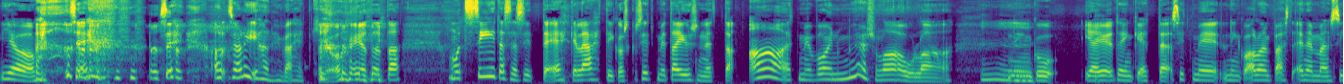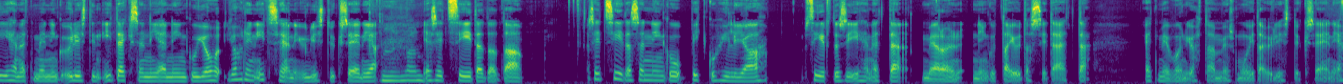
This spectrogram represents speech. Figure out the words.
Joo, se, se, se oli ihan hyvä hetki joo. Ja tota, Mutta siitä se sitten ehkä lähti, koska sitten me tajusin, että aa, että me voin myös laulaa. Mm. Niin kuin, ja jotenkin, että sitten me niin kuin aloin päästä enemmän siihen, että me niin kuin ylistin itekseni ja niin kuin johdin itseäni ylistykseen. Ja, mm. ja sitten siitä, tota, sit siitä se niin kuin pikkuhiljaa siirtyi siihen, että me aloin niin kuin tajuta sitä, että, että me voin johtaa myös muita ylistykseen. Ja...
